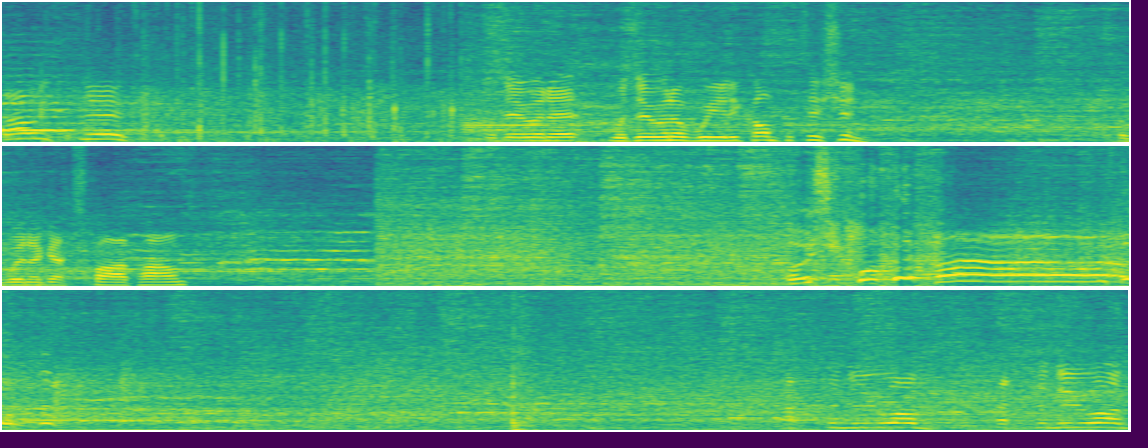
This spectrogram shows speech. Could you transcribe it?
That was sick. We're doing it. We're doing a wheelie competition. The winner gets five pounds. Ah! That's the new one.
